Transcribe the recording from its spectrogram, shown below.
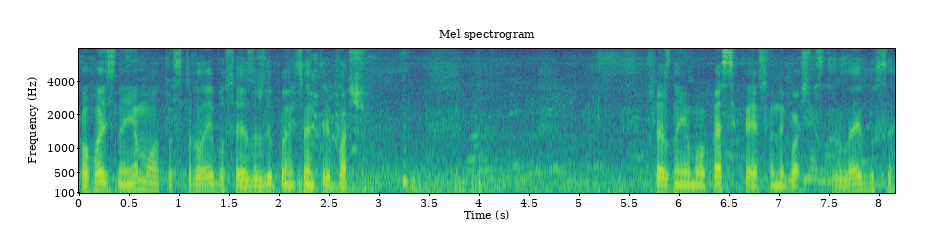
когось знайомого, то з тролейбуса я завжди по центрі бачу. Ще знайомого песика я ще не бачив з тролейбуса.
